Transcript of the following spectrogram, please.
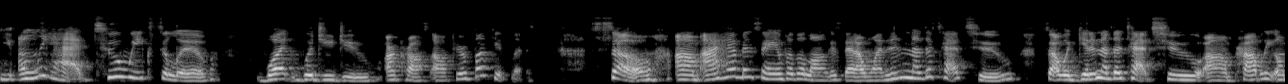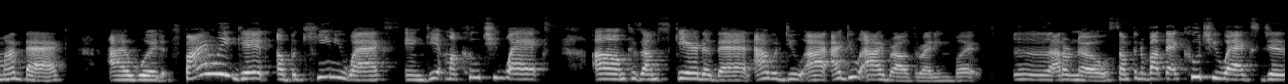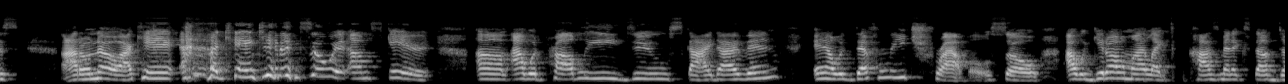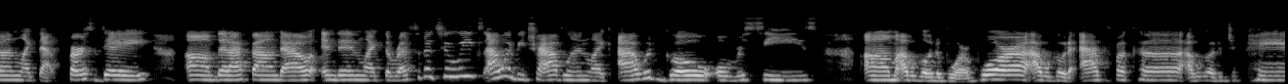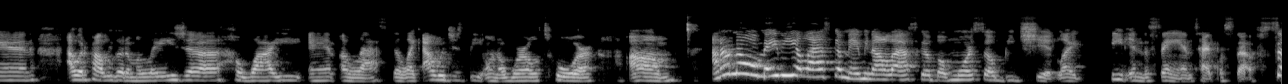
you only had two weeks to live, what would you do or cross off your bucket list? So um, I have been saying for the longest that I wanted another tattoo. So I would get another tattoo, um, probably on my back. I would finally get a bikini wax and get my coochie wax because um, I'm scared of that. I would do I, I do eyebrow threading, but uh, I don't know. Something about that coochie wax just I don't know. I can't I can't get into it. I'm scared. Um, I would probably do skydiving and I would definitely travel. So I would get all my like cosmetic stuff done like that first day um, that I found out. And then like the rest of the two weeks, I would be traveling. Like I would go overseas. Um, I would go to Bora Bora. I would go to Africa. I would go to Japan. I would probably go to Malaysia, Hawaii, and Alaska. Like I would just be on a world tour. Um, I don't know, maybe Alaska, maybe not Alaska, but more so beach shit. Like feet in the sand type of stuff. So,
